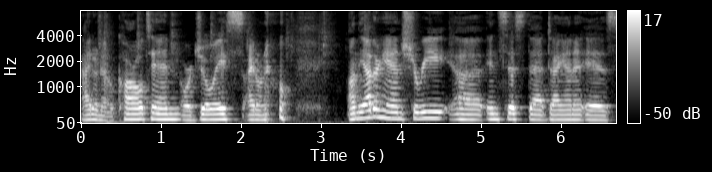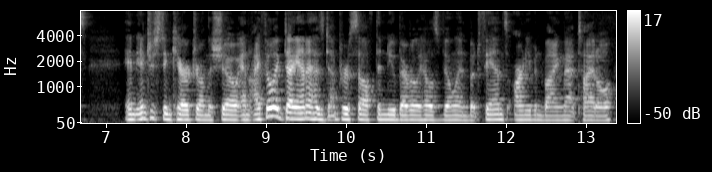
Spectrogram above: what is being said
I don't know, Carlton or Joyce. I don't know. on the other hand, Sheree uh, insists that Diana is an interesting character on the show. And I feel like Diana has dubbed herself the new Beverly Hills villain, but fans aren't even buying that title.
